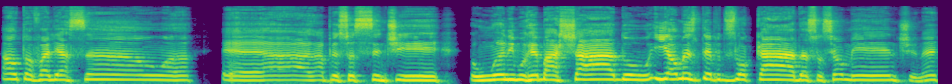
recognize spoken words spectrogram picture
Autoavaliação, a, é, a pessoa se sentir um ânimo rebaixado e ao mesmo tempo deslocada socialmente, né?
